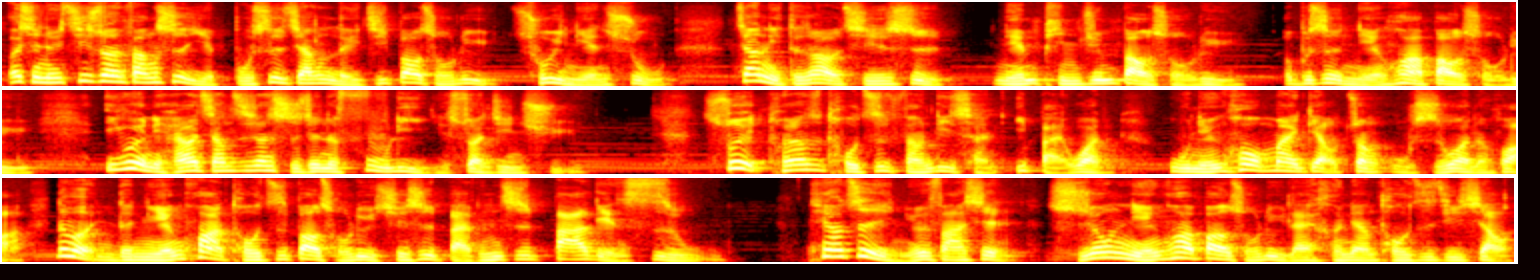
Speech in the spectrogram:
而且呢，计算方式也不是将累积报酬率除以年数，这样你得到的其实是年平均报酬率，而不是年化报酬率，因为你还要将这段时间的复利也算进去。所以，同样是投资房地产一百万，五年后卖掉赚五十万的话，那么你的年化投资报酬率其实是百分之八点四五。听到这里，你会发现，使用年化报酬率来衡量投资绩效，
